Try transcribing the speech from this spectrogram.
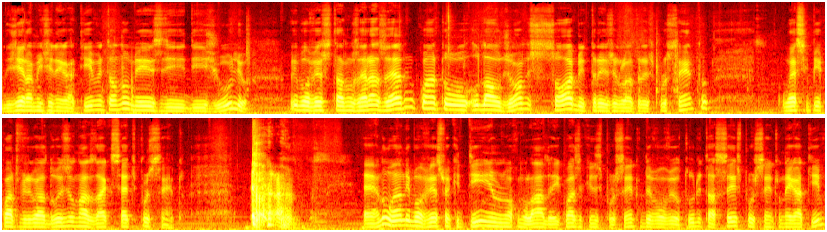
ligeiramente negativo, então no mês de, de julho o Ibovespa está no 0 a 0, enquanto o Dow Jones sobe 3,3%, o S&P 4,2% e o Nasdaq 7%. É, no ano, o Ibovespa que tinha acumulado aí quase 15%, devolveu tudo e está 6% negativo.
